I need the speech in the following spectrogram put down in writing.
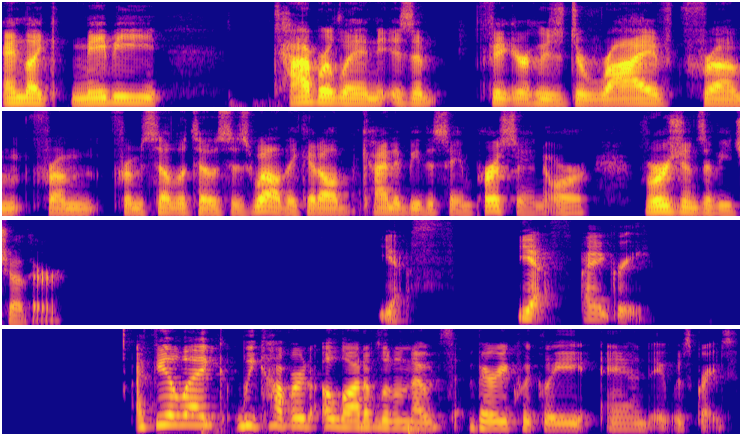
And like maybe Taborlin is a figure who's derived from from from Selitos as well. They could all kind of be the same person or versions of each other. Yes. Yes, I agree. I feel like we covered a lot of little notes very quickly and it was great.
